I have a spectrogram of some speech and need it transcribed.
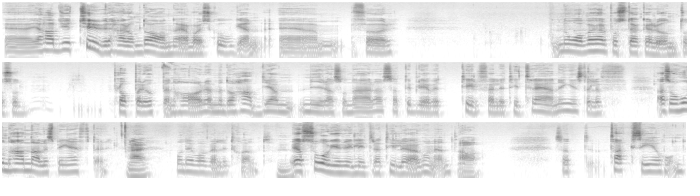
Eh, jag hade ju tur häromdagen när jag var i skogen. Eh, för Nova höll på att stöka runt och så ploppade upp en hare. Men då hade jag Mira så nära så att det blev ett tillfälle till träning istället. För, alltså hon hann aldrig springa efter. Nej. Och det var väldigt skönt. Jag såg ju hur det glittrade till i ögonen. Ja. Så att taxi är hon.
